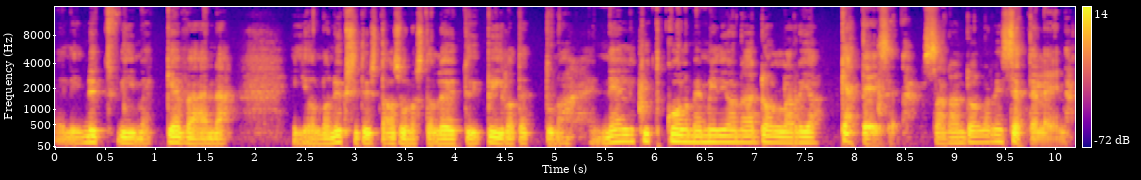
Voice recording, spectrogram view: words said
eli nyt viime keväänä, jolloin yksityistä asunnosta löytyi piilotettuna 43 miljoonaa dollaria käteisenä, 100 dollarin seteleinä.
